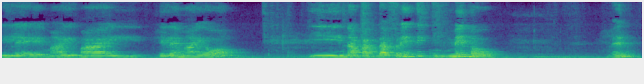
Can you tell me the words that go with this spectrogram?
Ele é, mai, mai, ele é maior e na parte da frente menor. Vendo?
